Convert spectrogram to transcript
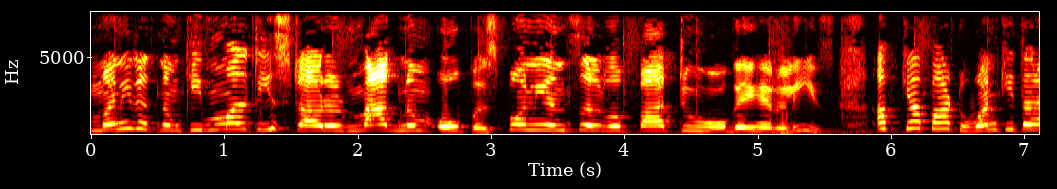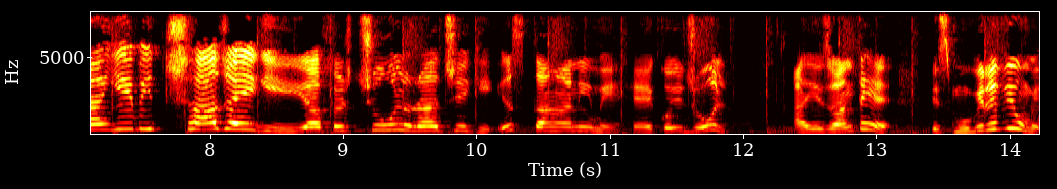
मणिरत्नम की multi starrer magnum opus Ponniyin Selvan part two हो गई है रिलीज़ अब क्या पार्ट वन की तरह ये भी छा जाएगी या फिर चोल राज्य की इस कहानी में है कोई झोल? आइए जानते हैं इस मूवी रिव्यू में।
